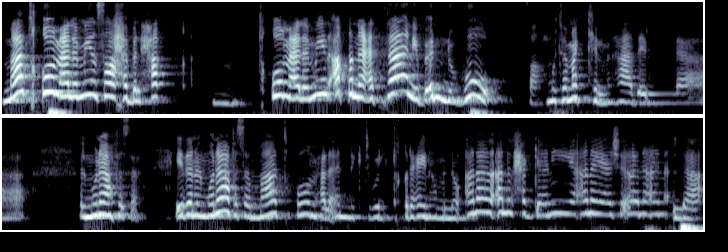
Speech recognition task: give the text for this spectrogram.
ما تقوم على مين صاحب الحق تقوم على مين أقنع الثاني بأنه هو. صح. متمكن من هذه المنافسة. إذا المنافسة ما تقوم على أنك تقول تقنعينهم أنه أنا أنا الحقانية أنا يا شيء أنا أنا لا.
